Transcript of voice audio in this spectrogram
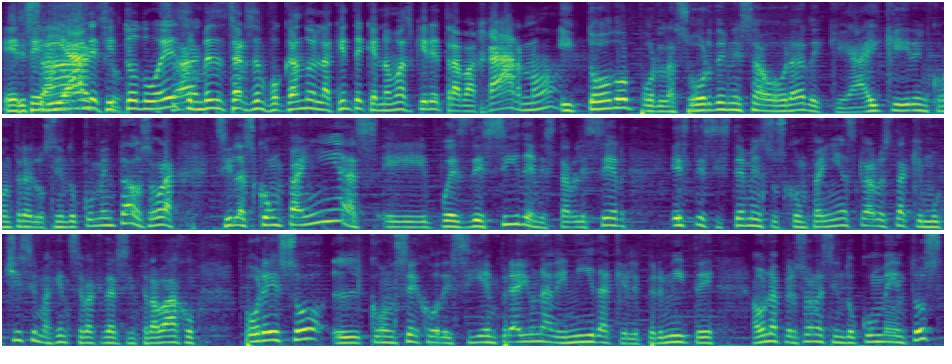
eh, seriales y todo eso, en vez de estarse enfocando en la gente que nomás quiere trabajar, ¿no? Y todo por las órdenes ahora de que hay que ir en contra de los indocumentados. Ahora, si las compañías eh, pues deciden establecer este sistema en sus compañías, claro está que muchísima gente se va a quedar sin trabajo. Por eso, el consejo de siempre, hay una avenida que le permite a una persona sin documentos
